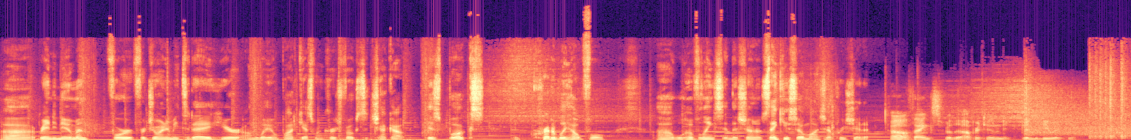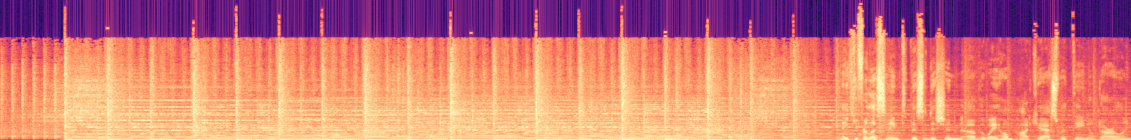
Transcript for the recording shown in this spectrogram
uh, Randy Newman, for for joining me today here on the Way Home podcast. I encourage folks to check out his books; incredibly helpful. Uh, we'll have links in the show notes. Thank you so much. I appreciate it. Oh, thanks for the opportunity. Good to be with you. Thank you for listening to this edition of the Way Home podcast with Daniel Darling.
